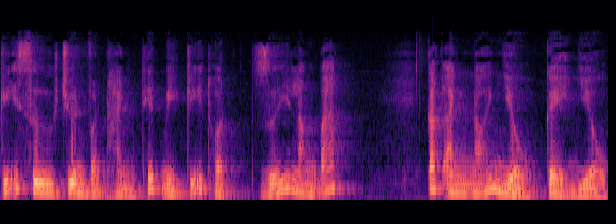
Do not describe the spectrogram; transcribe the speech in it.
kỹ sư chuyên vận hành thiết bị kỹ thuật dưới lăng bác. Các anh nói nhiều, kể nhiều.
